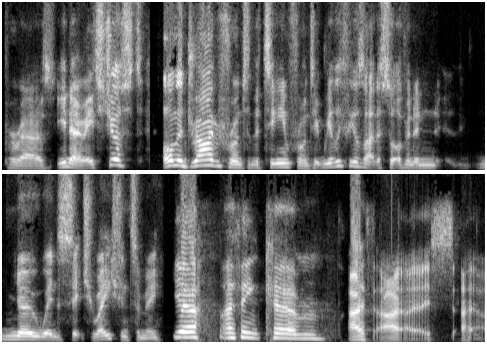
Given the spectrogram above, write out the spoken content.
Perez? You know, it's just on the driver front and the team front, it really feels like they're sort of in a no win situation to me. Yeah, I think um, I, I, it's, I,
